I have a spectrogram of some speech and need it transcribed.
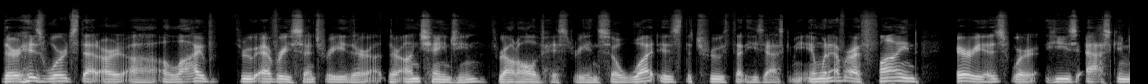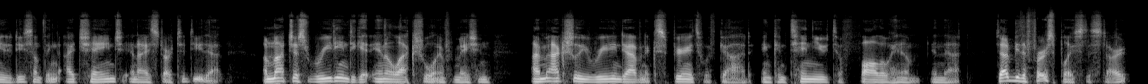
they're his words that are uh, alive through every century. They're they're unchanging throughout all of history. And so, what is the truth that he's asking me? And whenever I find areas where he's asking me to do something, I change and I start to do that. I'm not just reading to get intellectual information. I'm actually reading to have an experience with God and continue to follow Him in that. So that'd be the first place to start,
